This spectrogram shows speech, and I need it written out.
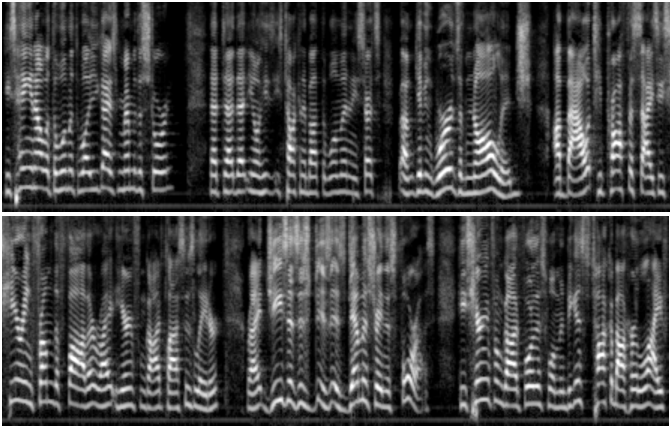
He's hanging out with the woman at the well. You guys remember the story? That, uh, that you know, he's, he's talking about the woman and he starts um, giving words of knowledge about, he prophesies, he's hearing from the Father, right? Hearing from God, classes later, right? Jesus is, is, is demonstrating this for us. He's hearing from God for this woman, begins to talk about her life,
